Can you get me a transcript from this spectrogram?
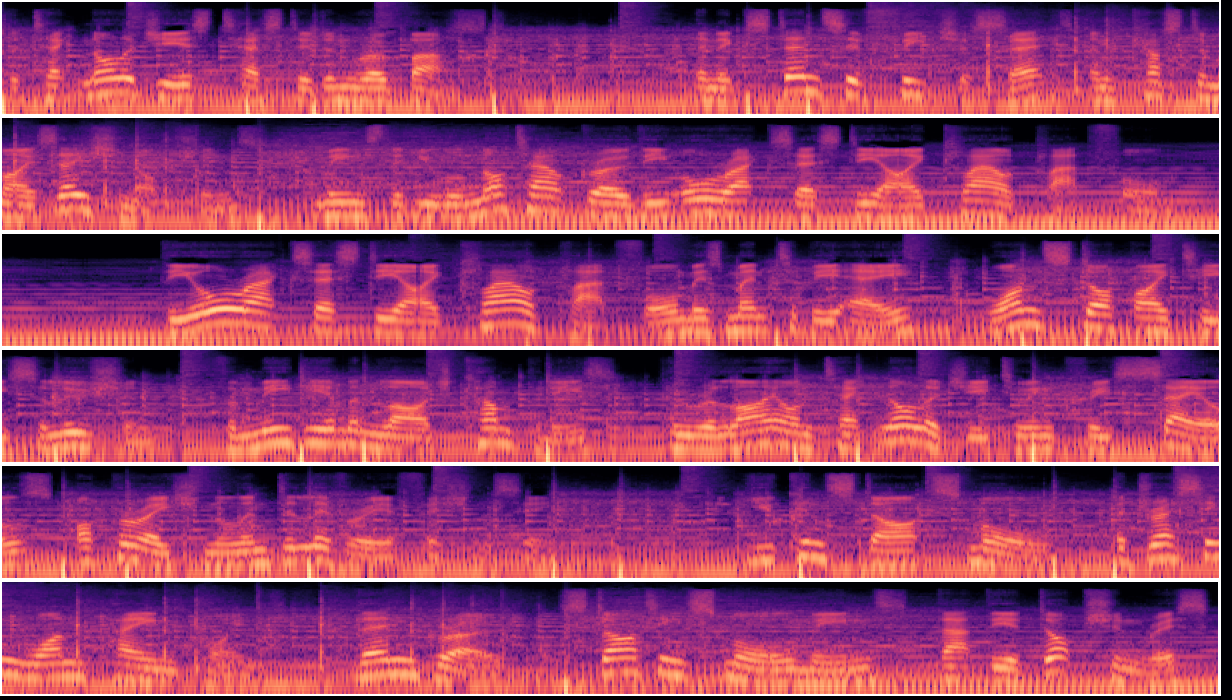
the technology is tested and robust. An extensive feature set and customization options means that you will not outgrow the Orax SDI cloud platform. The Orax SDI cloud platform is meant to be a one-stop IT solution for medium and large companies who rely on technology to increase sales, operational and delivery efficiency. You can start small, addressing one pain point, then grow. Starting small means that the adoption risk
